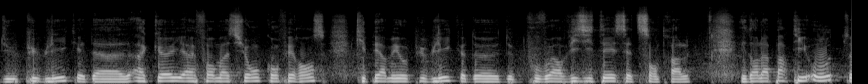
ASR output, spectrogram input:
du public et d'accueil, information, conférence qui permet au public de, pouvoir visiter cette centrale. Et dans la partie haute,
